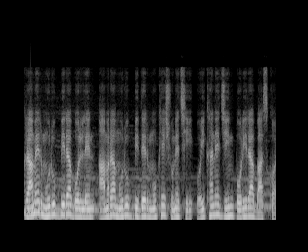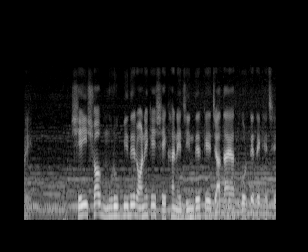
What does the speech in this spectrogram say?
গ্রামের মুরব্বীরা বললেন আমরা মুরব্বীদের মুখে শুনেছি ওইখানে জিন পরীরা বাস করে। সেই সব মুরব্বীদের অনেকে সেখানে জিনদেরকে যাতায়াত করতে দেখেছে।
